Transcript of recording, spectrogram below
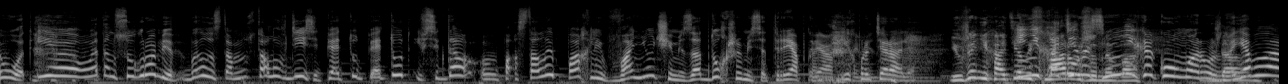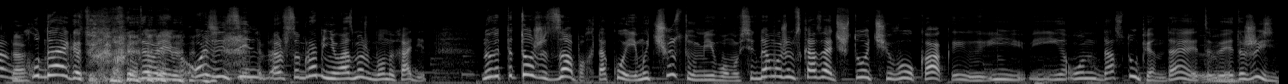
Вот. И э, в этом сугробе было там, ну, столов 10, 5 тут, 5 тут, и всегда э, столы пахли вонючими, задохшимися тряпками. Тряпками, Их протирали. да. И уже не И хотелось не хотелось мороженого. никакого мороженого. Да, Я была да. худая какое- какое-то время, очень сильно, потому что в сугробе невозможно было находиться. Но это тоже запах такой, и мы чувствуем его. Мы всегда можем сказать, что, чего, как, и, и- и он доступен, да, это, Э, это жизнь.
